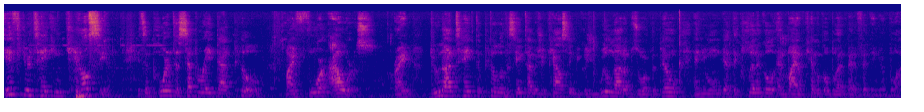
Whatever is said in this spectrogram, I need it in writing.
If you're taking calcium, it's important to separate that pill by four hours, right? Do not take the pill at the same time as your calcium because you will not absorb the pill and you won't get the clinical and biochemical benefit in your blood.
